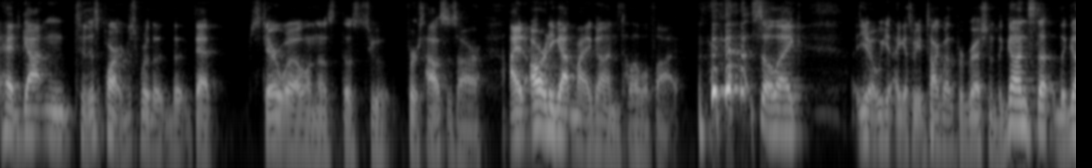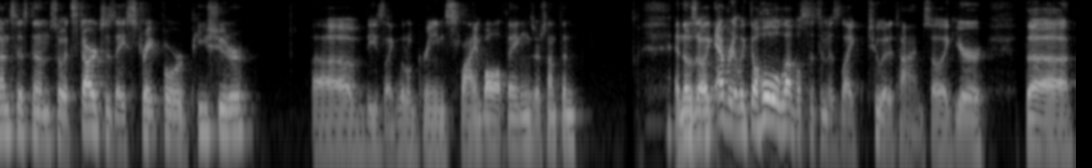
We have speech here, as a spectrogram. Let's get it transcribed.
had gotten to this part, just where the, the that stairwell and those those two first houses are, I had already got my gun to level five. so like, you know, we, I guess we talk about the progression of the gun stuff, the gun system. So it starts as a straightforward pea shooter of these like little green slime ball things or something. And those are like every like the whole level system is like two at a time. So like you're the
